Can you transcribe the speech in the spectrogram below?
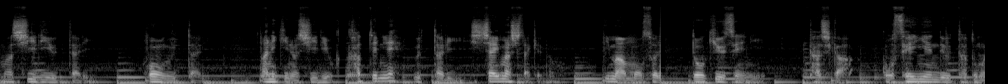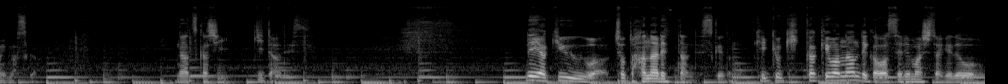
まあ、CD 売ったり本売ったり兄貴の CD を勝手にね売ったりしちゃいましたけど今はもうそれ同級生に確か5,000円で売ったと思いますが懐かしいギターです。で野球はちょっと離れてたんですけども結局きっかけは何でか忘れましたけど、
